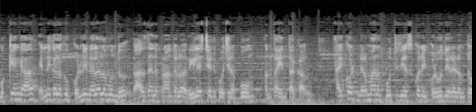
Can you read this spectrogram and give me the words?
ముఖ్యంగా ఎన్నికలకు కొన్ని నెలల ముందు రాజధాని ప్రాంతంలో రియల్ ఎస్టేట్కు వచ్చిన భూమ్ అంతా ఇంతా కాదు. హైకోర్టు నిర్మాణం పూర్తి చేసుకుని కొలువుదీరడంతో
